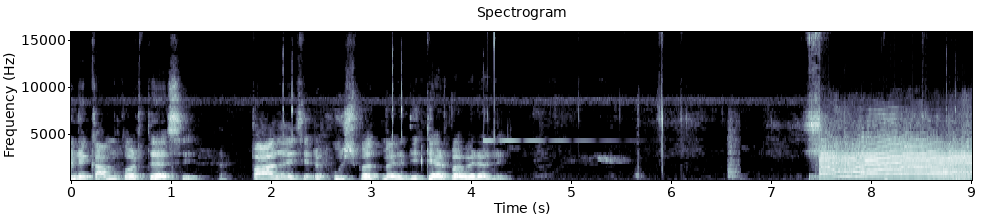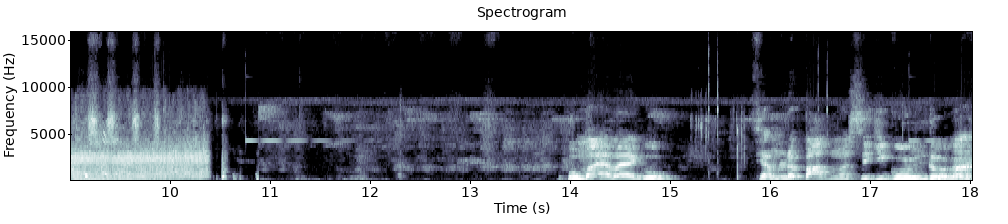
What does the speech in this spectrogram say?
এনে কাম করতে আসি। পা যাইছে, এটা ফুসপাত মেরে দি, টের পাবে রানি ও মায়া মায়া গো। শ্যামলা পাত মারছি কি গন্ধ হ্যাঁ?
